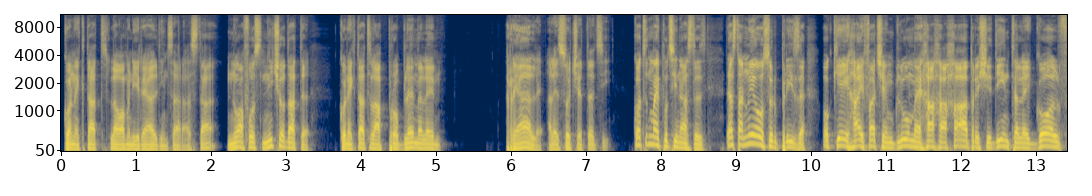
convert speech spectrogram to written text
conectat la oamenii reali din țara asta, nu a fost niciodată conectat la problemele reale ale societății. Cu atât mai puțin astăzi. De asta nu e o surpriză. Ok, hai, facem glume, ha, ha, ha, președintele, golf,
